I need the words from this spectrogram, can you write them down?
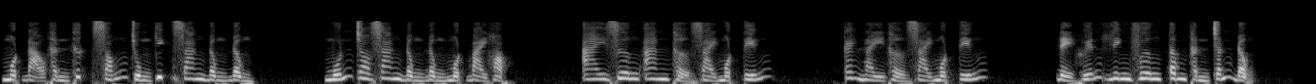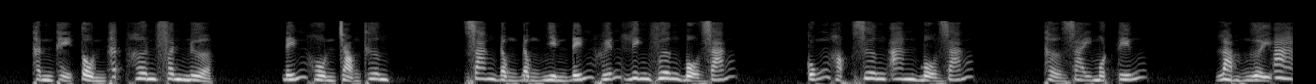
Một đạo thần thức sóng trùng kích Giang Đồng Đồng. Muốn cho Giang Đồng Đồng một bài học. Ai Dương An thở dài một tiếng. Cái này thở dài một tiếng. Để huyến linh vương tâm thần chấn động. Thần thể tổn thất hơn phân nửa. Đến hồn trọng thương. Giang Đồng Đồng nhìn đến huyến linh vương bộ dáng cũng học Dương An bộ dáng Thở dài một tiếng. Làm người A.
